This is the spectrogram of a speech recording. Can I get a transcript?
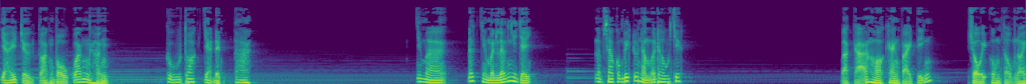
giải trừ toàn bộ quan hận, Cứu thoát gia đình ta Nhưng mà đất nhà mình lớn như vậy, Làm sao con biết đứa nằm ở đâu chứ Bà cả ho khan vài tiếng, Rồi ôm tồn nói.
